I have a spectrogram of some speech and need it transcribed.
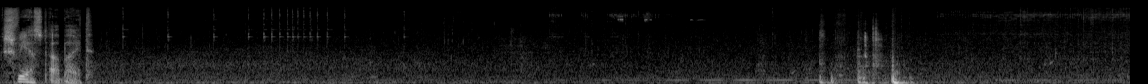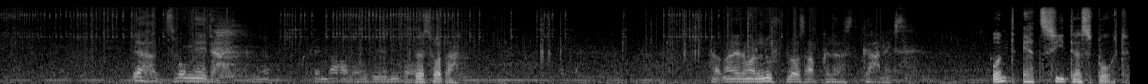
Schwerstarbeit. Der hat zwei Meter. Er. Das Futter. Hat man nicht mal Luft bloß abgelöst, gar nichts. Und er zieht das Boot.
